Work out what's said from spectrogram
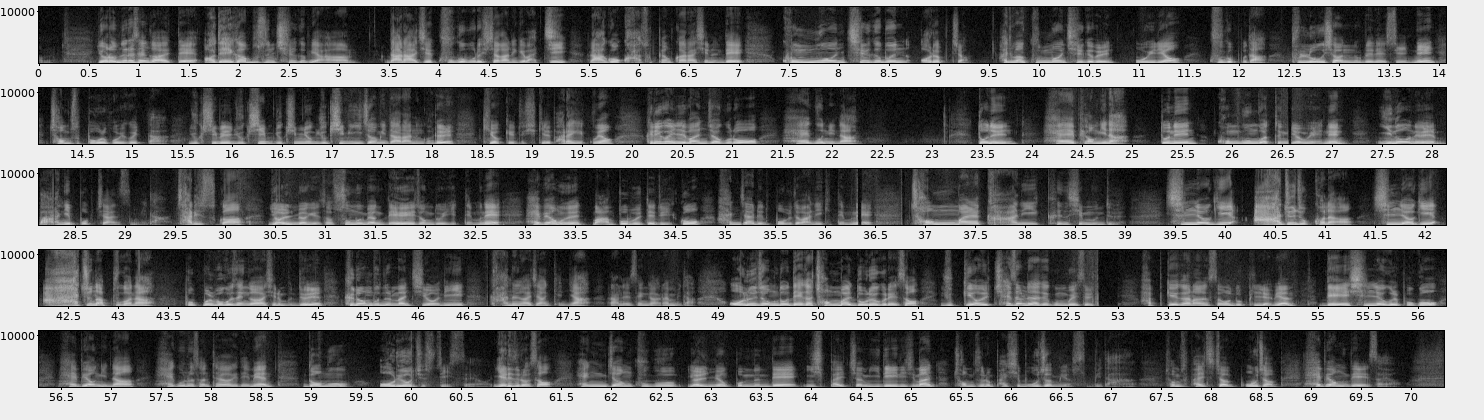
여러분들이 생각할 때 아, 내가 무슨 7급이야. 난 아직 9급으로 시작하는 게 맞지? 라고 과소평가를 하시는데 공무원 7급은 어렵죠. 하지만 군무원 7급은 오히려 9급보다 블루오션으로 될 수 있는 점수폭을 보이고 있다. 61, 60, 66, 62점이다라는 거를 기억해 두시길 바라겠고요. 그리고 일반적으로 해군이나 또는 해병이나 또는 공군 같은 경우에는 인원을 많이 뽑지 않습니다. 자릿수가 10명에서 20명 내외 정도이기 때문에 해병은 뭐 안 뽑을 때도 있고 한 자리도 뽑을 때 많이 있기 때문에 정말 간이 큰 신분들 실력이 아주 좋거나 실력이 아주 나쁘거나 복불 보고 생각하시는 분들 그런 분들만 지원이 가능하지 않겠냐라는 생각을 합니다. 어느 정도 내가 정말 노력을 해서 6개월 최선을 다해 공부했을 때 합계 가능성을 높이려면 내 실력을 보고 해병이나 해군을 선택하게 되면 너무 어려워질 수도 있어요. 예를 들어서 행정 9급 10명 뽑는데 28.2대 1이지만 점수는 85점이었습니다. 점수 80.5점. 해병대에서요.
